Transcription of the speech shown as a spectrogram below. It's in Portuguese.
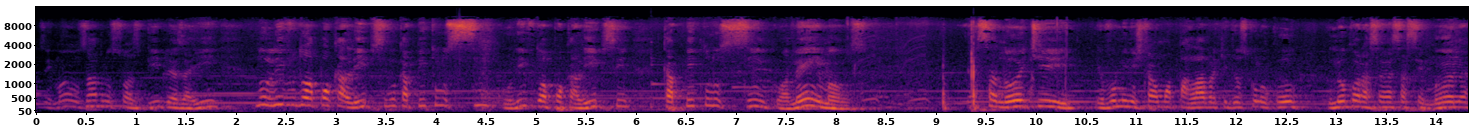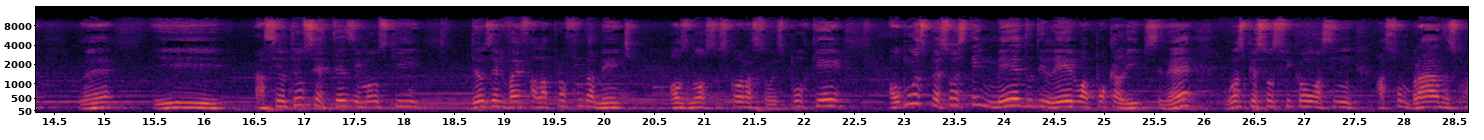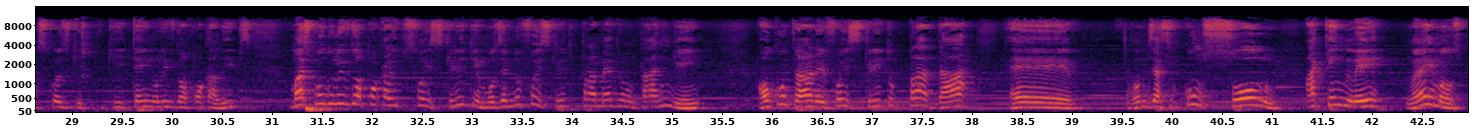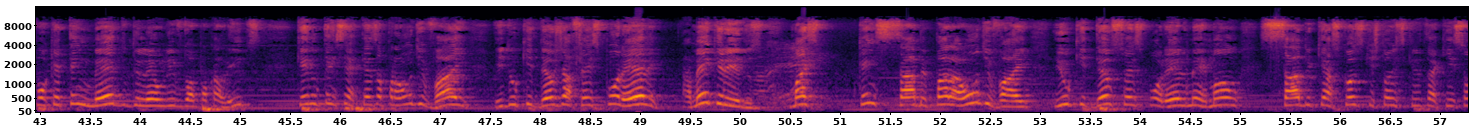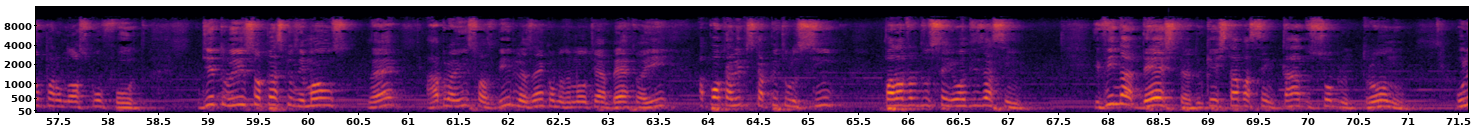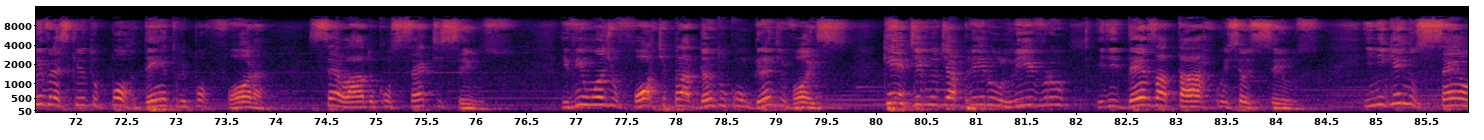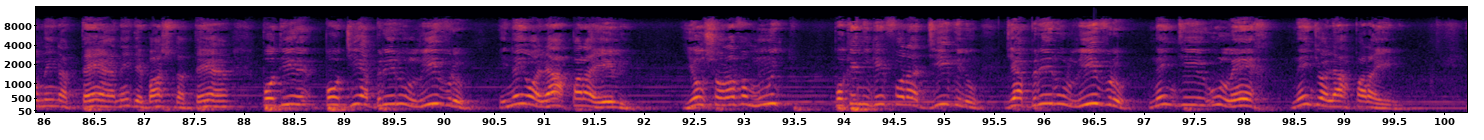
Amados irmãos, abram suas Bíblias aí no livro do Apocalipse, no capítulo 5. Livro do Apocalipse, capítulo 5. Amém, irmãos? Essa noite eu vou ministrar uma palavra que Deus colocou no meu coração essa semana, né? E assim eu tenho certeza, irmãos, que Deus ele vai falar profundamente aos nossos corações, porque algumas pessoas têm medo de ler o Apocalipse, né? Algumas pessoas ficam assim assombradas com as coisas que, que tem no livro do Apocalipse. Mas quando o livro do Apocalipse foi escrito, irmãos, ele não foi escrito para amedrontar ninguém. Ao contrário, ele foi escrito para dar, é, vamos dizer assim, consolo a quem lê, não é, irmãos? Porque tem medo de ler o livro do Apocalipse, quem não tem certeza para onde vai e do que Deus já fez por ele. Amém, queridos? Amém. Mas quem sabe para onde vai e o que Deus fez por ele, meu irmão, sabe que as coisas que estão escritas aqui são para o nosso conforto. Dito isso, eu peço que os irmãos né, abram aí suas Bíblias, né, como os irmãos têm aberto aí. Apocalipse capítulo 5, a palavra do Senhor diz assim: E vi na destra do que estava sentado sobre o trono um livro escrito por dentro e por fora, selado com sete selos. E vi um anjo forte bradando com grande voz quem é digno de abrir o livro e de desatar os seus selos? E ninguém no céu, nem na terra, nem debaixo da terra podia, podia abrir o livro e nem olhar para ele. E eu chorava muito, porque ninguém fora digno de abrir o livro, nem de o ler, nem de olhar para ele.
